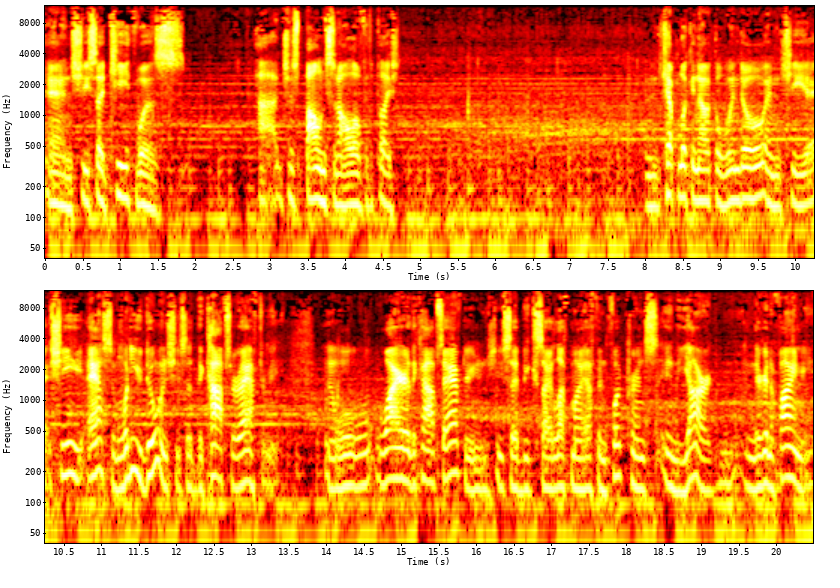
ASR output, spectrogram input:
and she said Keith was uh, just bouncing all over the place. And kept looking out the window, and she she asked him, "What are you doing?" She said, "The cops are after me." And well, why are the cops after you? And she said, "Because I left my effing footprints in the yard, and they're going to find me."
